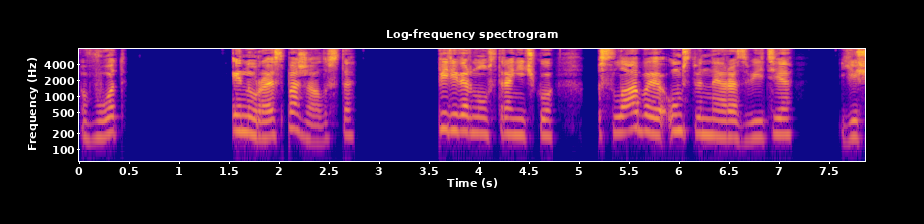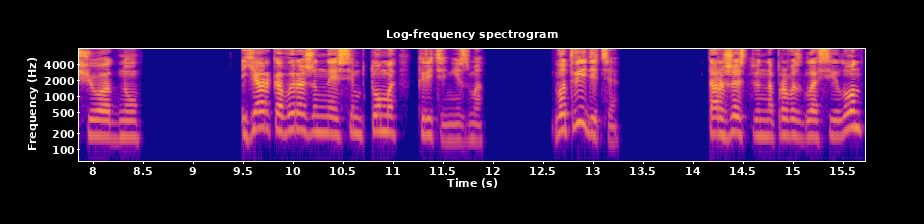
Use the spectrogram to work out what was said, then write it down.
Вот. Инурес, пожалуйста. Перевернул страничку. Слабое умственное развитие. Еще одну. Ярко выраженные симптомы кретинизма. Вот видите? Торжественно провозгласил он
